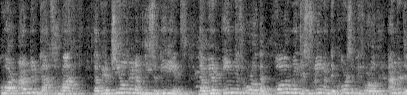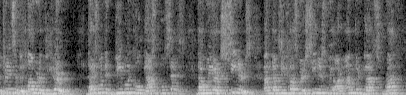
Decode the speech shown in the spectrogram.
who are under God's wrath that we are children of disobedience, that we are in this world, that following the stream and the course of this world under the prince of the power of the earth. That is what the biblical gospel says. That we are sinners, and that because we're sinners, we are under God's wrath.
